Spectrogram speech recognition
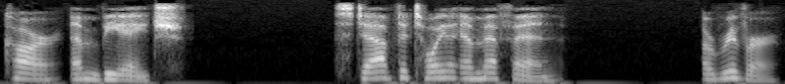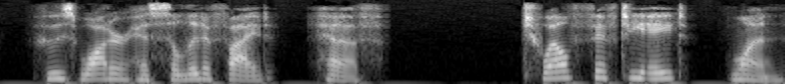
car MBH. Stabda Toya MFN. A river, whose water has solidified, Hef. 1258, 1,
